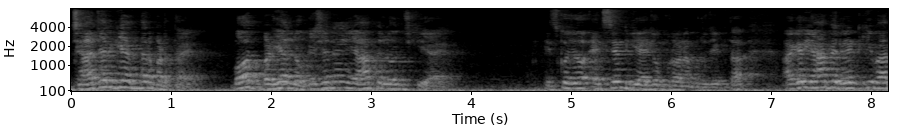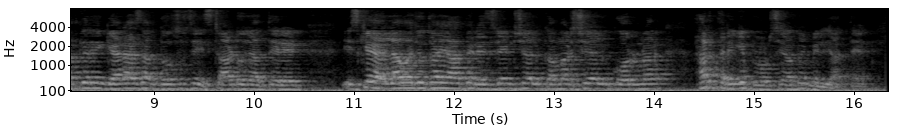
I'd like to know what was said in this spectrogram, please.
झाझर के अंदर पड़ता है। बहुत बढ़िया लोकेशन है, यहाँ पे लॉन्च किया है। इसको जो एक्सटेंड किया है, जो पुराना प्रोजेक्ट था। अगर यहाँ पे रेट की बात करें, ग्यारह हज़ार दो सौ से स्टार्ट हो जाते हैं रेट इसके अलावा जो था, यहाँ पे रेजिडेंशियल कमर्शियल कॉर्नर हर तरह के प्लॉट्स यहाँ पे मिल जाते हैं।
